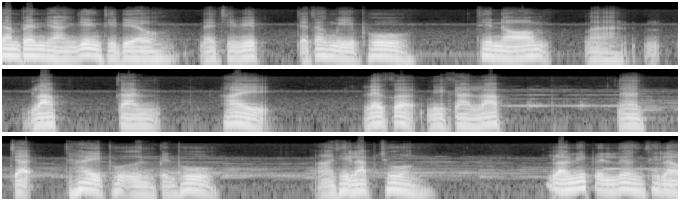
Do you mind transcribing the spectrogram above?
จำเป็นอย่างยิ่งทีเดียวในชีวิตจะต้องมีผู้ที่น้อมมารับการให้ แล้วก็มีการรับนะจะให้ผู้อื่นเป็นผู้ที่รับช่วง เหล่านี้เป็นเรื่องที่เรา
